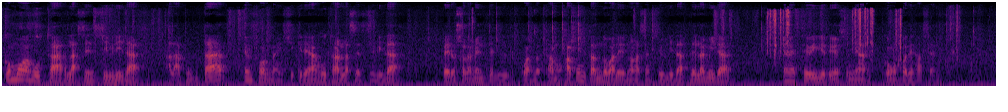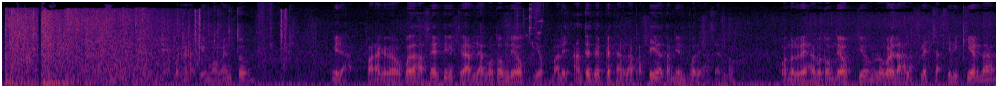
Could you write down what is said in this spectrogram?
¿Cómo ajustar la sensibilidad al apuntar en Fortnite? Si quieres ajustar la sensibilidad, pero solamente cuando estamos apuntando, ¿vale? No la sensibilidad de la mira. En este vídeo te voy a enseñar cómo puedes hacerlo. Voy a poner aquí un momento. Mira, para que lo puedas hacer tienes que darle al botón de opción, ¿vale? Antes de empezar la partida también puedes hacerlo. Cuando le des al botón de opción, luego le das a la flecha hacia la izquierda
